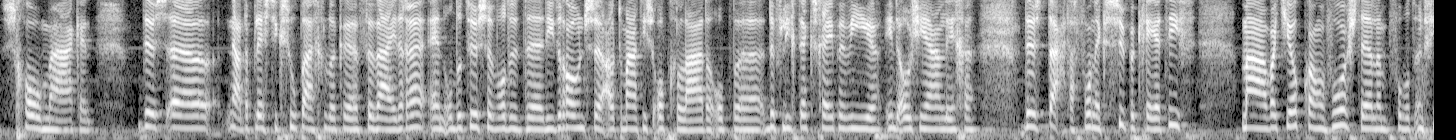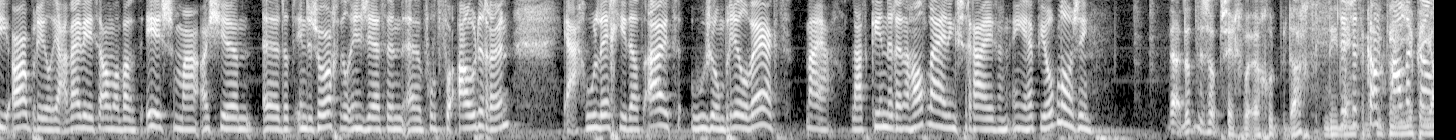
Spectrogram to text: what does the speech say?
schoonmaken. Dus eh, nou, de plastic soep eigenlijk eh, verwijderen. En ondertussen worden de, die drones eh, automatisch opgeladen... op de vliegdekschepen die hier in de oceaan liggen. Dus daar, dat vond ik super creatief. Maar wat je ook kan voorstellen, bijvoorbeeld een VR-bril. Ja, wij weten allemaal wat het is. Maar als je dat in de zorg wil inzetten, bijvoorbeeld voor ouderen. Ja, hoe leg je dat uit? Hoe zo'n bril werkt? Nou ja, laat kinderen een handleiding schrijven en je hebt je oplossing. Ja, dat is op zich eh, goed bedacht. Die dus het kan alle kanten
